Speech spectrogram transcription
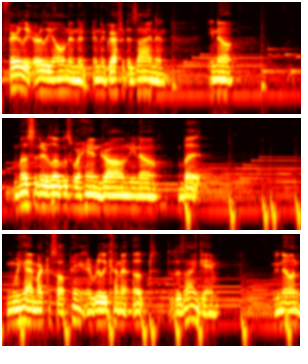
fairly early on in the in the graphic design and you know most of their logos were hand drawn you know but when we had microsoft paint it really kind of upped the design game you know and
